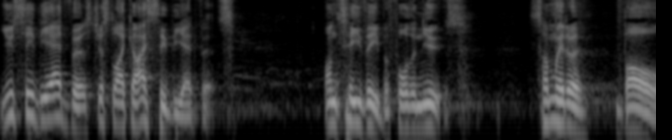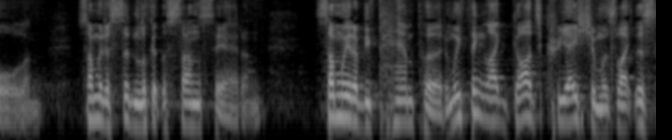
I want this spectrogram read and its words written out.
You see the adverts just like I see the adverts on TV before the news. Somewhere to bowl and somewhere to sit and look at the sunset and somewhere to be pampered. And we think like God's creation was like this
